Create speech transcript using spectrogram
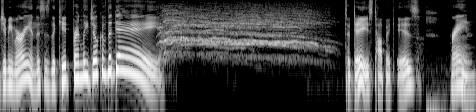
Jimmy Murray, and this is the kid friendly joke of the day. Today's topic is Rain.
